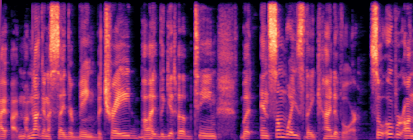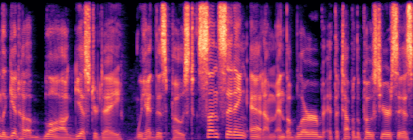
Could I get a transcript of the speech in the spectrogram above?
I, am not going to say they're being betrayed by the GitHub team, but in some ways they kind of are. So, over on the GitHub blog yesterday, we had this post Sunsetting Atom, and the blurb at the top of the post here says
